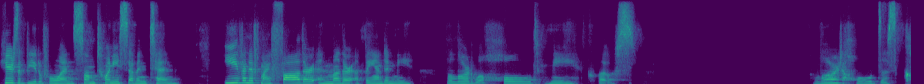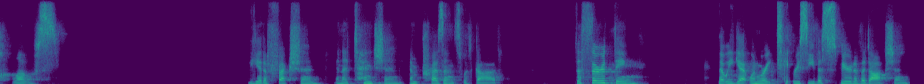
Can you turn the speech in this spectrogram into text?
Here's a beautiful one Psalm 27, 10. Even if my father and mother abandon me, the Lord will hold me close. The Lord holds us close. We get affection and attention and presence with God. The third thing that we get when we t- receive a spirit of adoption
